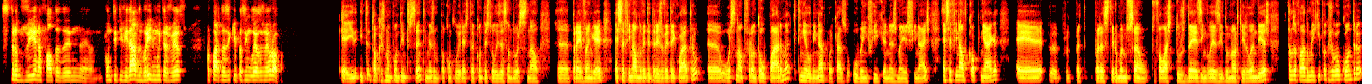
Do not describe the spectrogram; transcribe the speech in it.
se traduzia na falta de uh, competitividade, de brilho, muitas vezes, por parte das equipas inglesas na Europa. É, e, e, tocas num ponto interessante, e mesmo para concluir esta contextualização do Arsenal uh, pré-Wenger, essa final 93-94, uh, o Arsenal defrontou o Parma, que tinha eliminado, por acaso, o Benfica nas meias finais. Essa final de Copenhaga, é, para, para se ter uma noção, tu falaste dos 10 ingleses e do norte irlandês, estamos a falar de uma equipa que jogou contra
